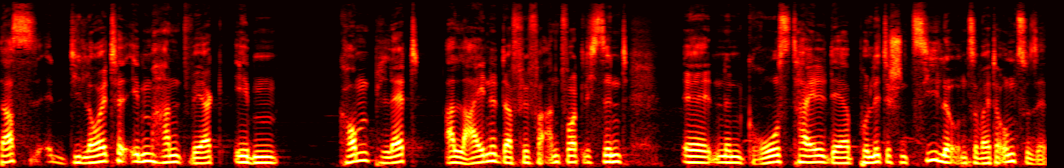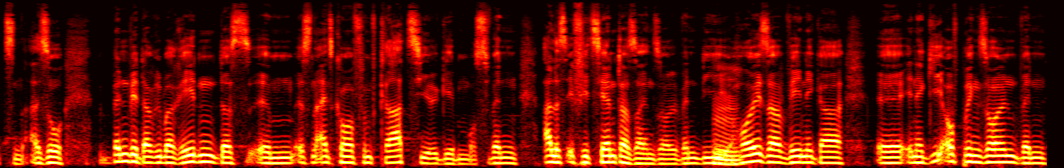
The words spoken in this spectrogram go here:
dass die Leute im Handwerk eben komplett alleine dafür verantwortlich sind, äh, einen Großteil der politischen Ziele und so weiter umzusetzen. Also wenn wir darüber reden, dass ähm, es ein 1,5 Grad Ziel geben muss, wenn alles effizienter sein soll, wenn die mhm. Häuser weniger äh, Energie aufbringen sollen, wenn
